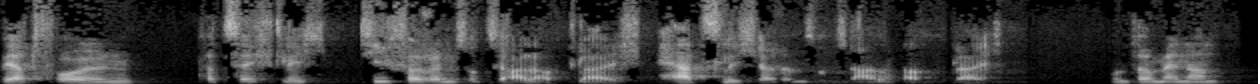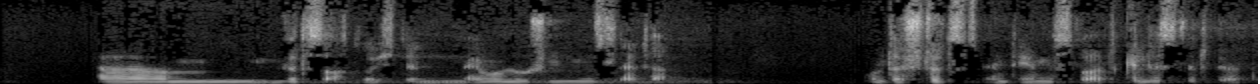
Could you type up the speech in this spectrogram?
wertvollen, tatsächlich tieferen Sozialabgleich, herzlicheren Sozialabgleich unter Männern, ähm, wird es auch durch den Evolution Newsletter unterstützt, indem es dort gelistet wird.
